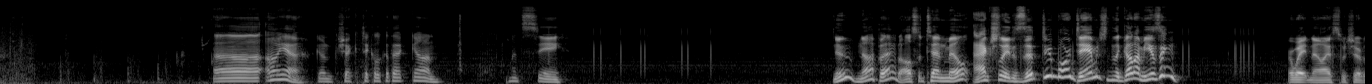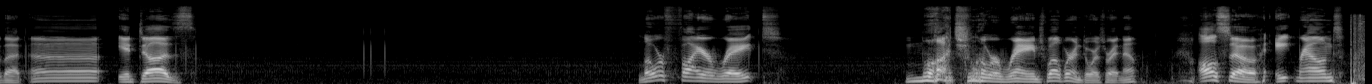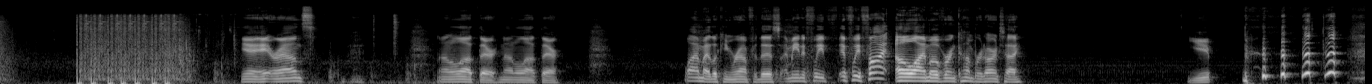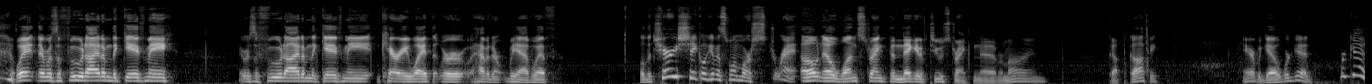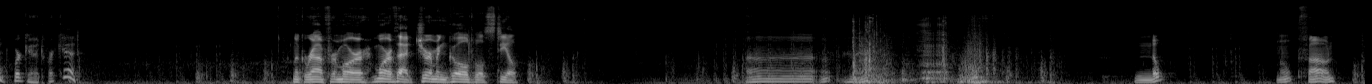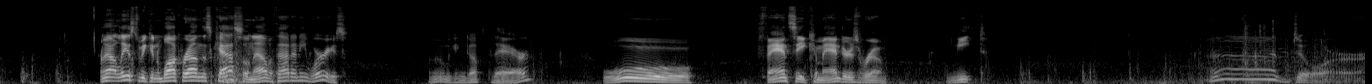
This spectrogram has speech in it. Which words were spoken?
Uh, oh yeah, go check, take a look at that gun. Let's see. Ooh, not bad. Also 10 mil. Actually, does it do more damage than the gun I'm using? Or wait, no, I switched over that. Uh, it does. Lower fire rate. Much lower range. Well, we're indoors right now. Also, eight round. Yeah, eight rounds. Not a lot there. Not a lot there. Why am I looking around for this? I mean, if we if we find... Oh, I'm over encumbered, aren't I? Yep. Wait, there was a food item that gave me... There was a food item that gave me carry white that we're having we have with. Well, the cherry shake will give us one more strength. Oh, no, one strength and negative two strength. Never mind. Cup of coffee. Here we go. We're good. We're good. We're good. We're good. Look around for more more of that German gold we'll steal. Uh, oh, nope. Nope, phone. Well, at least we can walk around this castle now without any worries. Ooh, we can go up there. Ooh. Fancy commander's room. Neat. Uh, door.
